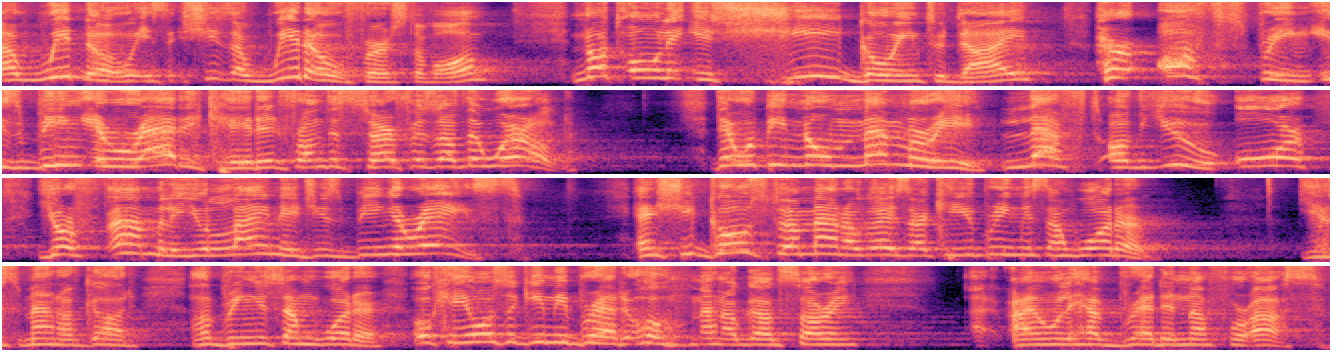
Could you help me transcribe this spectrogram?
a widow is, she's a widow first of all. Not only is she going to die, her offspring is being eradicated from the surface of the world. There will be no memory left of you or your family, your lineage is being erased. And she goes to a man of God, can you bring me some water? Yes, man of God, I'll bring you some water. Oh, can you also give me bread? Oh, man of God, sorry. I only have bread enough for us.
